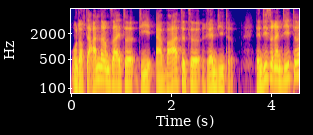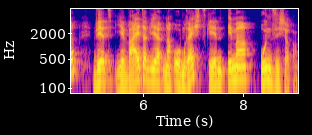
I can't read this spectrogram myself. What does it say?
und auf der anderen Seite die erwartete Rendite. Denn diese Rendite wird, je weiter wir nach oben rechts gehen, immer unsicherer.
